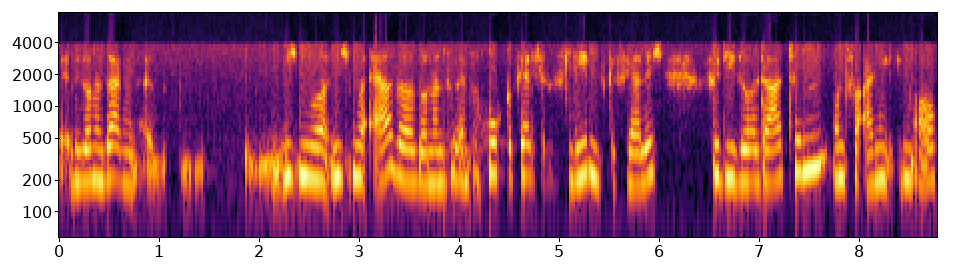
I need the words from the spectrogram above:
wie soll man sagen, äh, nicht nur nicht nur Ärger, sondern es ist einfach hochgefährlich, es ist lebensgefährlich für die Soldaten und vor allen Dingen eben auch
